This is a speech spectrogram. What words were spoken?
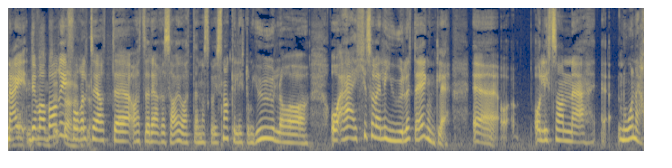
Nei, det var bare i forhold til at, eh, at dere sa jo at nå skal vi snakke litt om jul, og, og jeg er ikke så veldig julete, egentlig. Uh, og, litt sånn eh, Noen er,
